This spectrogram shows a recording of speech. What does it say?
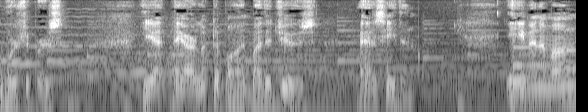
worshippers. Yet they are looked upon by the Jews as heathen. Even among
